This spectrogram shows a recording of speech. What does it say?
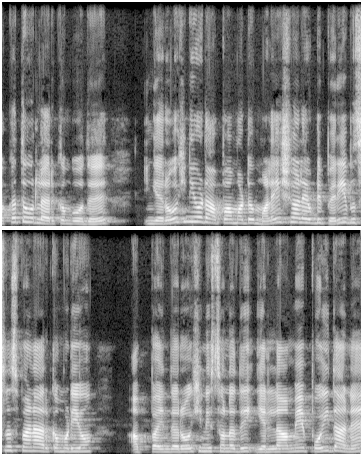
பக்கத்து ஊரில் இருக்கும்போது இங்கே ரோஹிணியோட அப்பா மட்டும் மலேசியாவில் எப்படி பெரிய பிஸ்னஸ் மேனாக இருக்க முடியும்? அப்போ இந்த ரோஹிணி சொன்னது எல்லாமே பொய் தானே?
